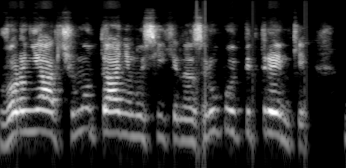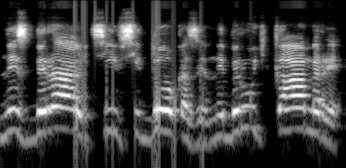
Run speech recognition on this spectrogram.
Вороняк, чому Таня Мусіхіна з групою підтримки не збирають ці всі докази, не беруть камери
